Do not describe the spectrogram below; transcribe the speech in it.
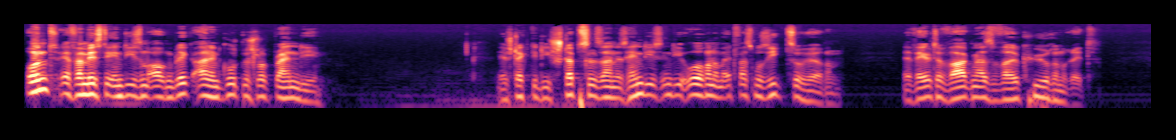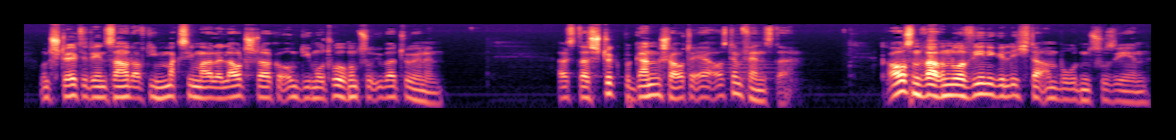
Und er vermisste in diesem Augenblick einen guten Schluck Brandy. Er steckte die Stöpsel seines Handys in die Ohren, um etwas Musik zu hören. Er wählte Wagners Walkürenritt und stellte den Sound auf die maximale Lautstärke, um die Motoren zu übertönen. Als das Stück begann, schaute er aus dem Fenster. Draußen waren nur wenige Lichter am Boden zu sehen.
